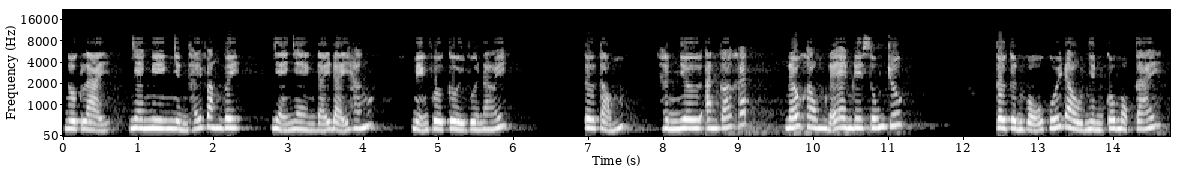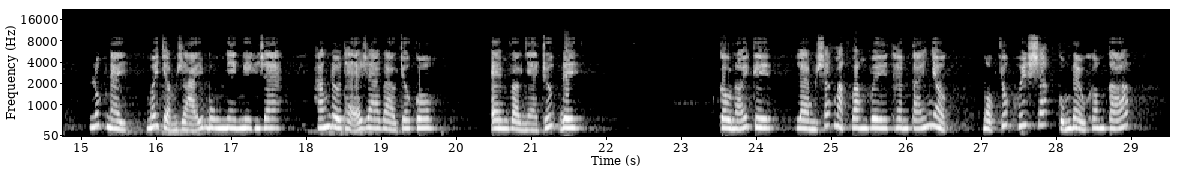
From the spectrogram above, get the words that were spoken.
Ngược lại, nhan nghiêng nhìn thấy Văn Vi, nhẹ nhàng đẩy đẩy hắn, miệng vừa cười vừa nói. Tư tổng, hình như anh có khách, nếu không để em đi xuống trước. Tư kình vũ cúi đầu nhìn cô một cái, lúc này mới chậm rãi buông nhan nghiêng ra, hắn đưa thẻ ra vào cho cô. Em vào nhà trước đi. Câu nói kia làm sắc mặt Văn Vi thêm tái nhợt, một chút huyết sắc cũng đều không có.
